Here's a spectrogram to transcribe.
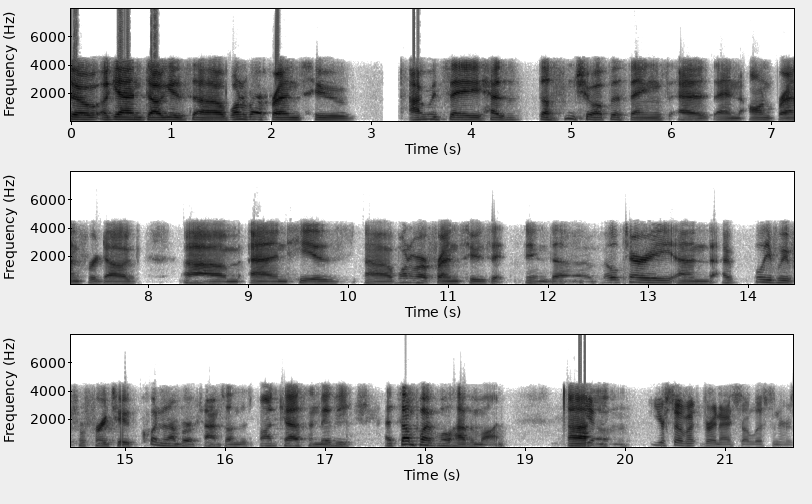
so again, Doug is uh, one of our friends who I would say has doesn't show up as things as an on brand for Doug, um, and he is uh, one of our friends who's in the military, and I believe we've referred to quite a number of times on this podcast, and maybe at some point we'll have him on. Um, Yeah. You're so very nice to our listeners.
